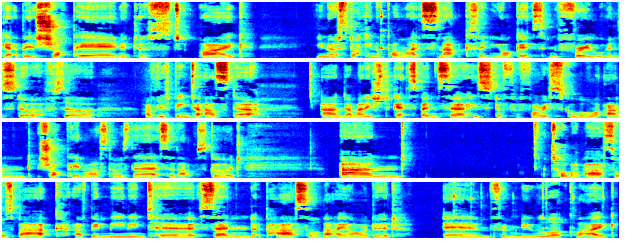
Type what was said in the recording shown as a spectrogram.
Get a bit of shopping, just like you know, stocking up on like snacks and yogurts and fruit and stuff. So I've just been to Asda and I managed to get Spencer his stuff for forest school and shopping whilst I was there. So that was good. And took my parcels back. I've been meaning to send a parcel that I ordered um, from New Look like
